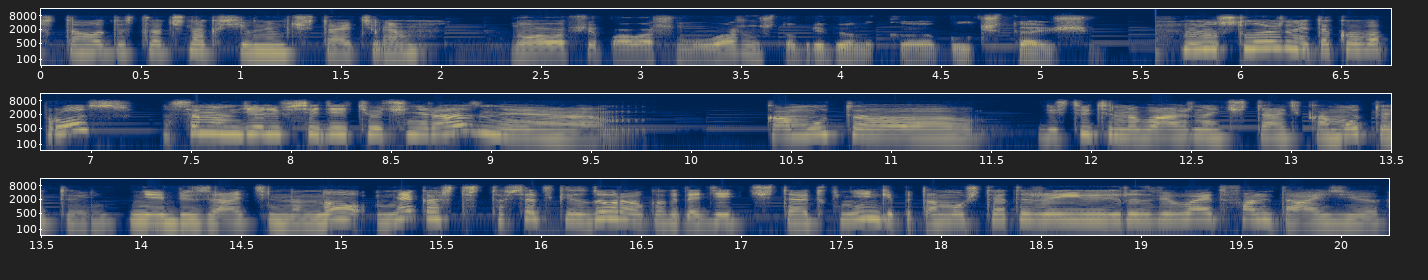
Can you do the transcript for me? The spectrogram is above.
стала достаточно активным читателем. Ну а вообще, по-вашему, важно, чтобы ребенок э, был читающим? Ну, сложный такой вопрос. На самом деле все дети очень разные. Кому-то действительно важно читать, кому-то это не обязательно. Но мне кажется, что все-таки здорово, когда дети читают книги, потому что это же и развивает фантазию,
